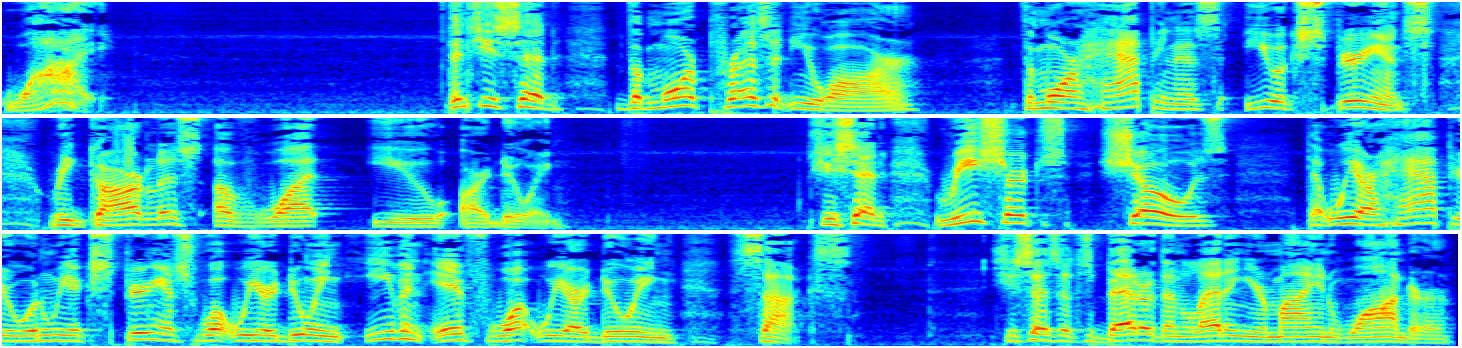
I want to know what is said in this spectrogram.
why. Then she said, the more present you are, the more happiness you experience, regardless of what you are doing. She said, research shows that we are happier when we experience what we are doing, even if what we are doing sucks. She says it's better than letting your mind wander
